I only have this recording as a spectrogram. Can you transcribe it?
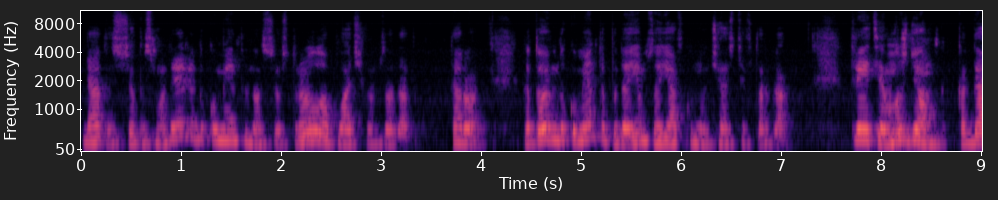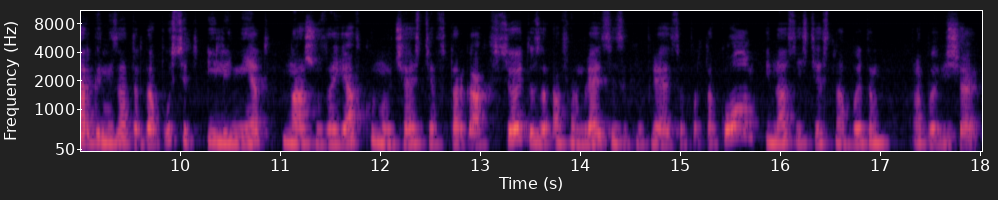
Да, то есть все посмотрели документы, нас все устроило, оплачиваем задаток. Второе. Готовим документы, подаем заявку на участие в торгах. Третье. Мы ждем, когда организатор допустит или нет нашу заявку на участие в торгах. Все это оформляется и закрепляется протоколом, и нас, естественно, об этом оповещают.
